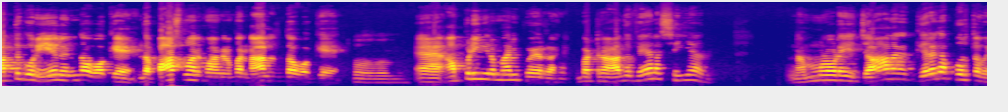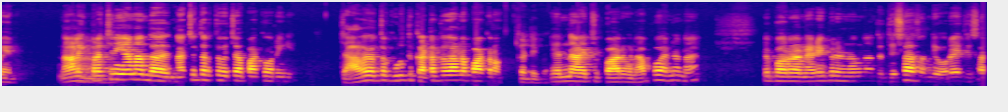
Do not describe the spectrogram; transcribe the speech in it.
பத்துக்கு ஒரு ஏழு இருந்தா ஓகே இந்த பாஸ் மார்க் வாங்குற மாதிரி நாலு இருந்தா ஓகே. அப்படிங்கிற மாதிரி போயிடுறாங்க. பட் அது வேலை செய்யாது. நம்மளுடைய ஜாதக கிரக பொருத்தம் வேணும். நாளைக்கு. பிரச்சனையான அந்த நட்சத்திரத்தை வச்சா பார்க்க வர்றீங்க. ஜாதகத்தை கொடுத்து கட்டத்தை தானே பாக்குறோம் கண்டிப்பா. என்ன ஆச்சு பாருங்க அப்போ என்னன்னா இப்போ நிறைய பேர் என்னன்னா அந்த திசா சந்தி ஒரே திசா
